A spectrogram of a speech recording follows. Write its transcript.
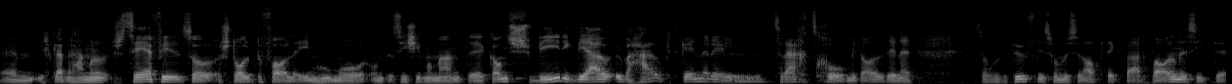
Ähm, ich glaube, wir haben noch sehr viel so Stolperfallen im Humor und es ist im Moment äh, ganz schwierig, wie auch überhaupt generell mhm. zurechtzukommen mit all diesen sagen wir, Bedürfnissen, die müssen abgedeckt werden. Von allen Seiten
